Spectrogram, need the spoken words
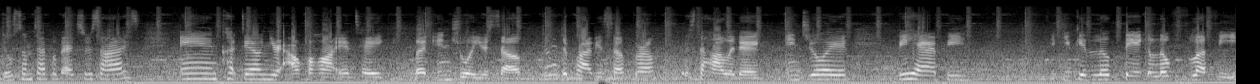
do some type of exercise and cut down your alcohol intake, but enjoy yourself. Don't deprive yourself, girl. It's the holiday. Enjoy it. Be happy. If you get a little thick, a little fluffy,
